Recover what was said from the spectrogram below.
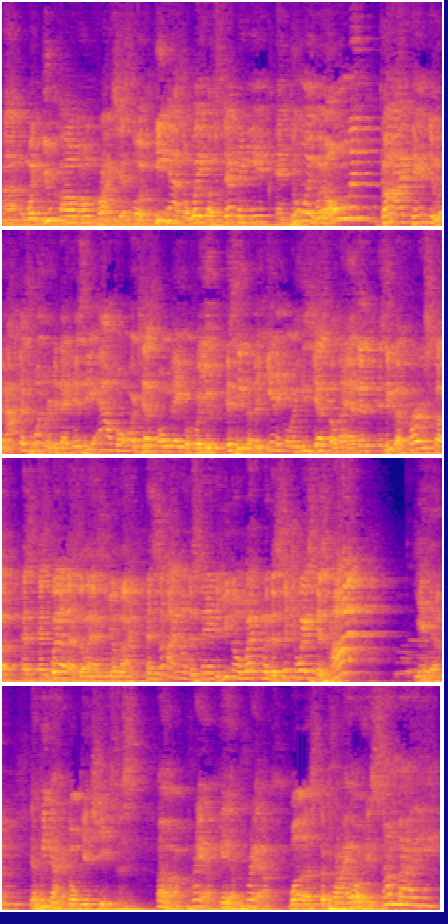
Uh, when you call on Christ, yes, Lord, he has a way of stepping in and doing what only God can do. And I'm just wondering today, is he Alpha or just Omega for you? Is he the beginning or he's just the last? Is he the first uh, as, as well as the last in your life? And somebody understand that you know what? When the situation is hot, yeah, then we got to go get Jesus. Uh, prayer, yeah, prayer was the priority. Somebody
